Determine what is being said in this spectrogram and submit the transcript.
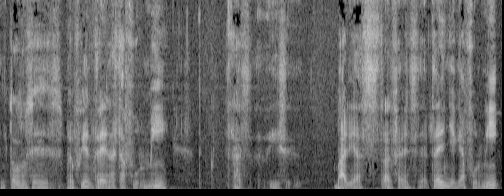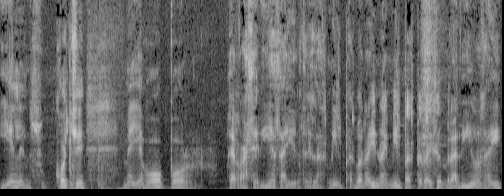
Entonces me fui en tren hasta Furmí, hice varias transferencias de tren, llegué a Furmí y él en su coche me llevó por terracerías ahí entre las milpas. Bueno, ahí no hay milpas, pero hay sembradíos ahí.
